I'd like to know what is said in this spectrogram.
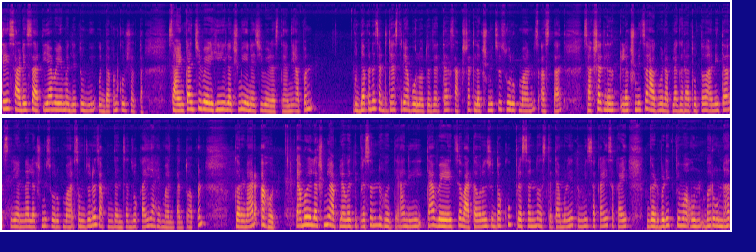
ते साडेसात या वेळेमध्ये तुम्ही उद्यापन करू शकता. सायंकाळची वेळ ही लक्ष्मी येण्याची वेळ असते आणि आपण उद्यापनासाठी ज्या स्त्रिया बोलवतो तर त्या साक्षात लक्ष्मीचं स्वरूप मान असतात. साक्षात ल लक्ष्मीचं आगमन आपल्या घरात होतं आणि त्या स्त्रियांना लक्ष्मी स्वरूप मा समजूनच आपण त्यांचा जो काही आहे मानपान तो आपण. करणार आहोत. त्यामुळे लक्ष्मी आपल्यावरती प्रसन्न होते आणि त्या वेळेचं वातावरणसुद्धा खूप प्रसन्न असतं. त्यामुळे तुम्ही सकाळी सकाळी गडबडीत किंवा उन भर उन्हात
